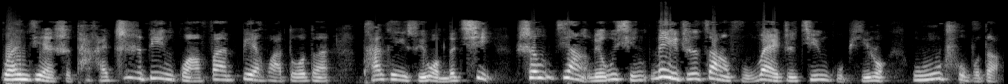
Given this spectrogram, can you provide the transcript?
关键是它还治病广泛，变化多端。它可以随我们的气升降流行，内之脏腑，外之筋骨皮肉，无处不到。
